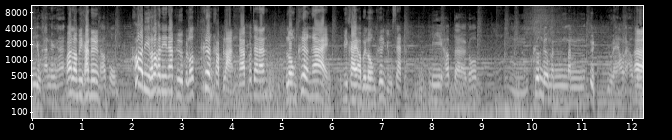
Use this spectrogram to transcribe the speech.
มีอยู่คันหนึ่งฮะว่าเรามีคันหนึ่ง ครับผมข้อดีของรถคันนี้นะคือเป็นรถเครื่องขับหลังครับ เพราะฉะนั้นลงเครื่องง่าย มีใครเอาไปลงเครื่อง UZ ไหมมีครับแต่ก็อืม เครื่องเดิมมันมันอึดอยู่แล้วนะครับผมอ่า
